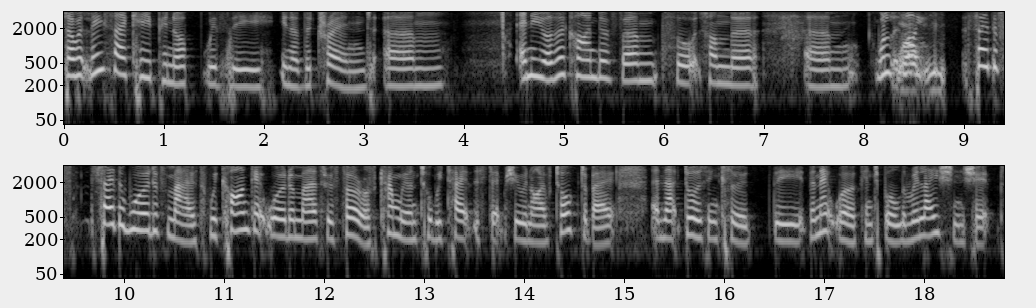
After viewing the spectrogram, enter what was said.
So at least they're keeping up with the you know the trend. Um, any other kind of um, thoughts on the? Um, well, well, like say the say the word of mouth. We can't get word of mouth referrals, can we, until we take the steps you and I have talked about, and that does include the the networking to build the relationships.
